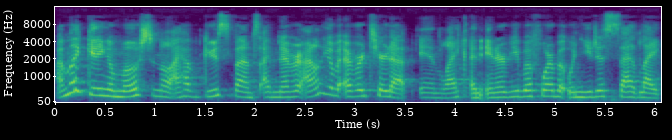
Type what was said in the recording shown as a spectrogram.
I'm like getting emotional. I have goosebumps. I've never, I don't think I've ever teared up in like an interview before, but when you just said like,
